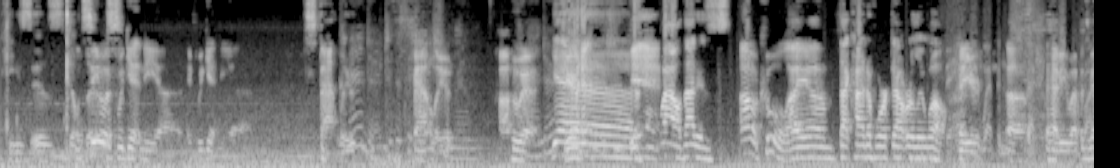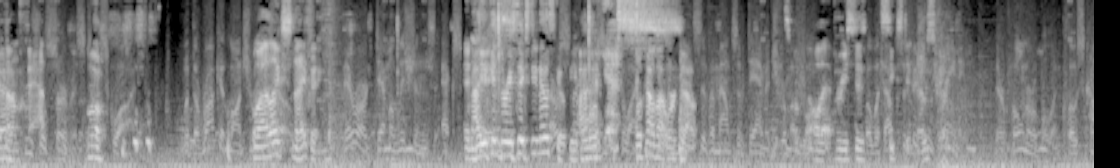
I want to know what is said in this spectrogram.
He's is dildos. Let's see if we get any. Uh, if we get any. Uh, spat loot. Commander to the Fat loot. room. Uh, who? Uh, Commander? Yeah. Yeah. Wow, that is oh, cool. I um. that kind of worked out really well. That you're, uh, the heavy weapons guy. That I'm fat. service to Oh. squad. With the rocket launcher Well, I like sniping. There are demolitions. And Now you can 360 no scope people. Ah, yes. Look how that worked out. Amounts of damage from afar. All that 360 no sufficient scope. they're vulnerable in close Cool.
